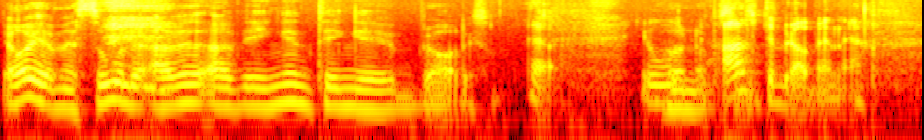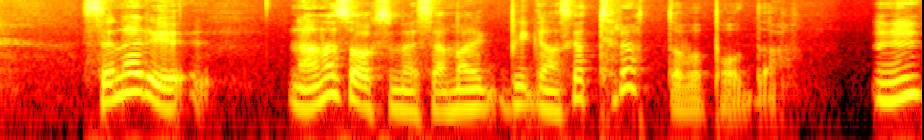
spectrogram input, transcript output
Ja, ja, men solen, även, även, ingenting är ju bra liksom. Ja. Jo, 100%. allt är bra menar jag. Sen är det ju en annan sak som är så här, man blir ganska trött av att podda. Mm.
